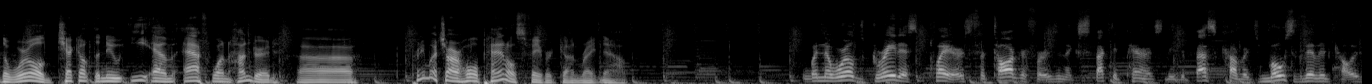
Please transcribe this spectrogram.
the world. Check out the new EMF 100. Uh, pretty much our whole panel's favorite gun right now. When the world's greatest players, photographers, and expected parents need the best coverage, most vivid colors,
